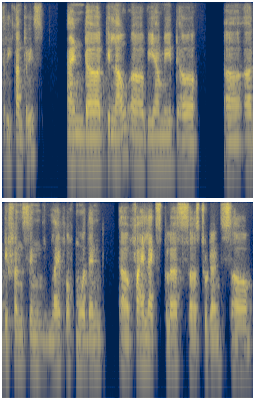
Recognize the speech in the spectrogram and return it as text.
three countries. And till now, we have made uh, a difference in life of more than uh, 5 lakhs plus uh, students um,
